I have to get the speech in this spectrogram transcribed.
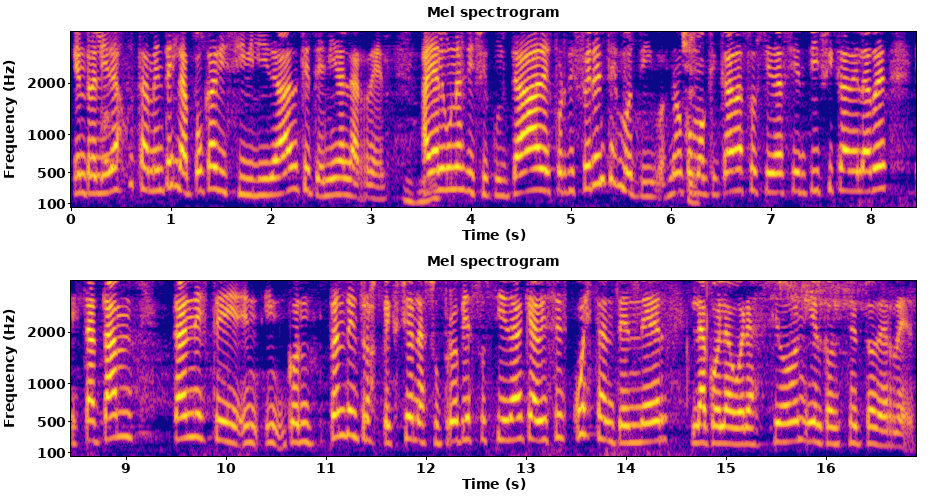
en realidad justamente es la poca visibilidad que tenía la red. Hay algunas dificultades por diferentes motivos, ¿no? Como que cada sociedad científica de la red está tan tan este, con tanta introspección a su propia sociedad que a veces cuesta entender la colaboración y el concepto de red,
